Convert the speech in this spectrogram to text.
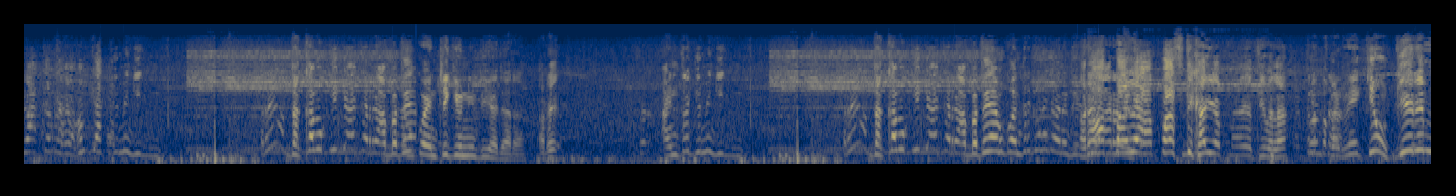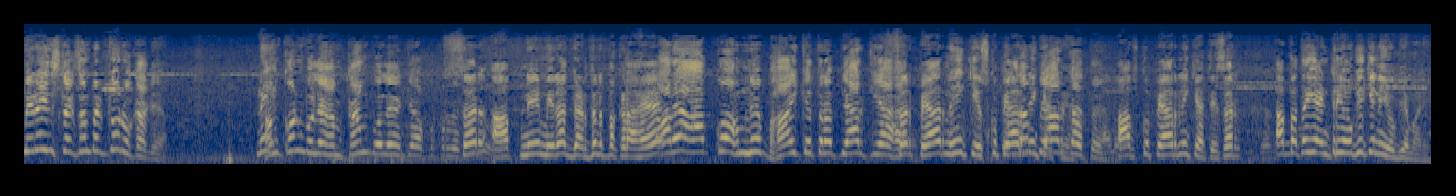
क्या कर रहे हैं? हम क्या करने की अरे आप धक्का मुक्की क्या कर रहे हैं? आप बताइए। को एंट्री क्यों नहीं दिया जा रहा? अरे। सर एंट्री क्यों नहीं अरे धक्का मुक्की क्या कर रहे हैं? आप बताइए हमको अंदर क्यों नहीं जाने दिया? अरे आप पहले आप पास दिखाइए अपना वाला। क्यों पकड़ रहे हैं? क्यों? ये मेरे इंस्ट्रक्शन पर क्यों रोका गया। हम कौन बोले? हम काम बोले हैं क्या आपको प्रवेश सर? आपने मेरा गर्दन पकड़ा है। अरे आपको हमने भाई की तरह प्यार किया है। सर प्यार नहीं किया उसको प्यार नहीं प्यार कहते, हैं। आप उसको प्यार नहीं कहते सर। अब बताइए एंट्री होगी कि नहीं होगी हमारी?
